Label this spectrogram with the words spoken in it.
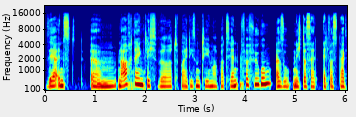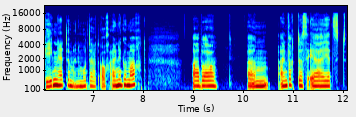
sehr ins ähm, nachdenklich wird bei diesem Thema Patientenverfügung. Also nicht, dass er etwas dagegen hätte. Meine Mutter hat auch eine gemacht. Aber ähm, einfach, dass er jetzt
